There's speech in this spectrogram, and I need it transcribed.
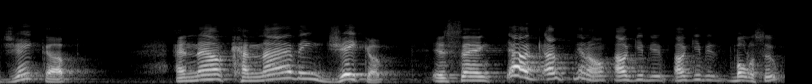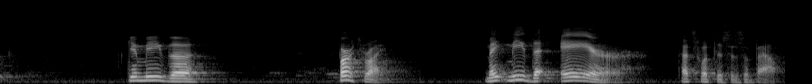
Jacob and now conniving Jacob is saying, "Yeah, I'll, you know, I'll give you, I'll give you a bowl of soup. Give me the birthright. Make me the heir. That's what this is about.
